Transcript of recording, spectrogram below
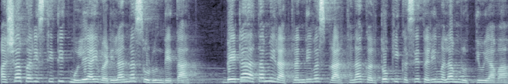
अशा परिस्थितीत मुले आई वडिलांना सोडून देतात. बेटा आता मी रात्रंदिवस प्रार्थना करतो की कसे तरी मला मृत्यू यावा.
